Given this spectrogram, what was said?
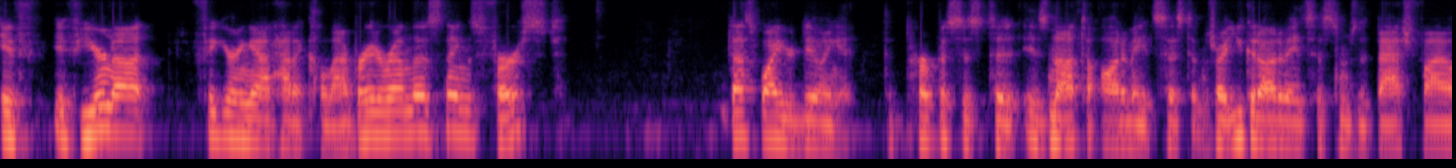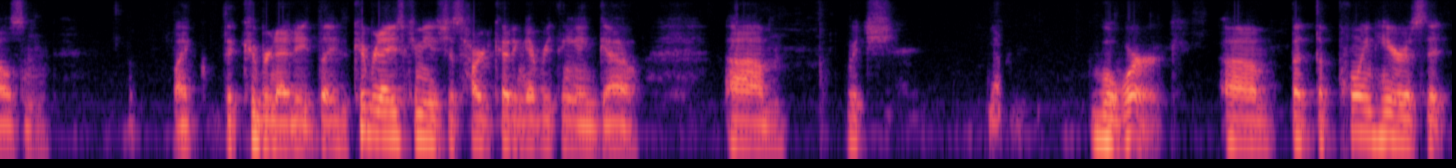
If if you're not figuring out how to collaborate around those things first, that's why you're doing it. The purpose is to is not to automate systems, right? You could automate systems with bash files and like the Kubernetes, the Kubernetes community is just hard coding everything in Go, um, which Yep. will work. Um, but the point here is that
